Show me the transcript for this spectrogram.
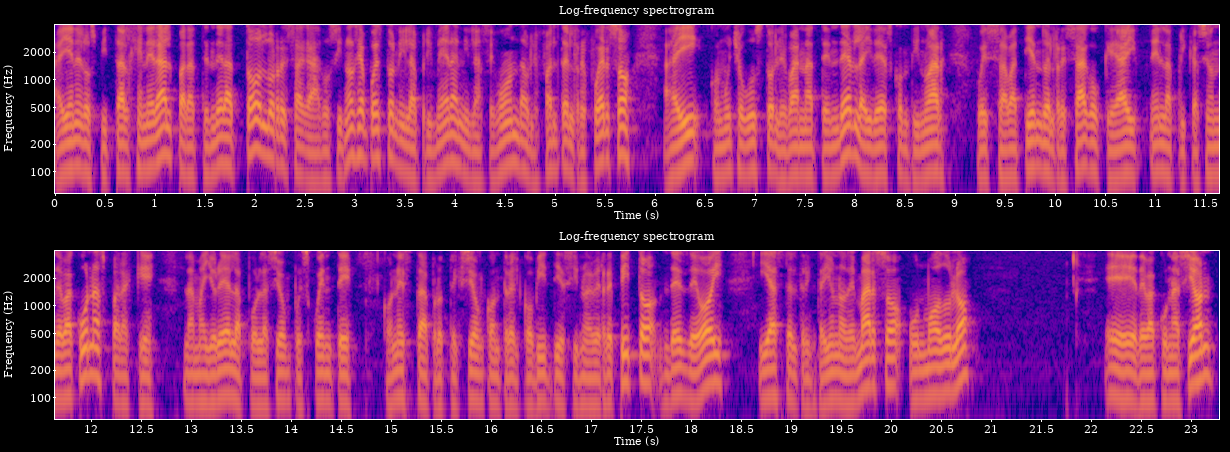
ahí en el Hospital General para atender a todos los rezagados. Si no se ha puesto ni la primera ni la segunda o le falta el refuerzo, ahí con mucho gusto le van a atender. La idea es continuar pues abatiendo el rezago que hay en la aplicación de vacunas para que la mayoría de la población pues cuente con esta protección contra el COVID-19. Repito, desde hoy y hasta el 31 de marzo, un módulo eh, de vacunación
